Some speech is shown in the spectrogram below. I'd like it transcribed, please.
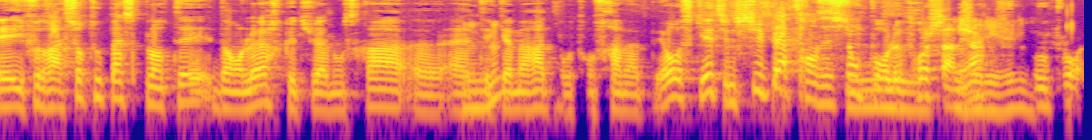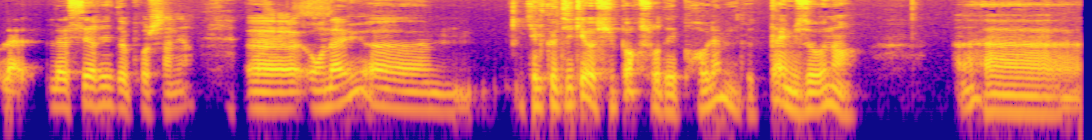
Et il faudra surtout pas se planter dans l'heure que tu annonceras euh, à tes Mhm. camarades pour ton Frama apéro, ce qui est une super transition pour le prochain lien. Joli, joli. ou pour la, la série de prochains liens. Euh, on a eu euh, quelques tickets au support sur des problèmes de time zone. Euh,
